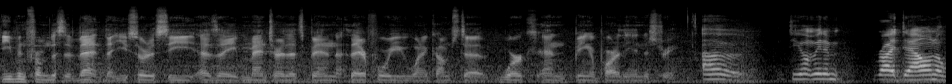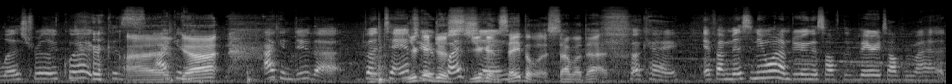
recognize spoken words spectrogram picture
Even from this event, that you sort of see as a mentor that's been there for you when it comes to work and being a part of the industry. Oh, do you want me to write down a list really quick? Because I can, got. I can do that. But to answer You can your just question, you can say the list. How about that? Okay, if I miss anyone, I'm doing this off the very top of my head.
